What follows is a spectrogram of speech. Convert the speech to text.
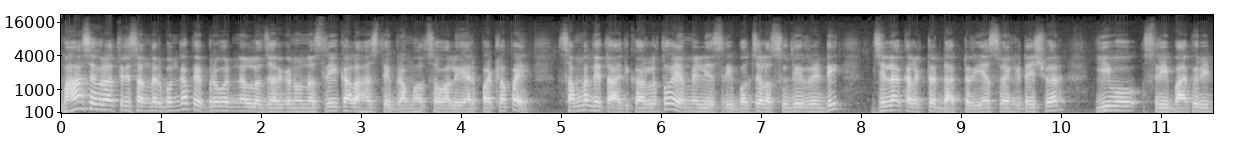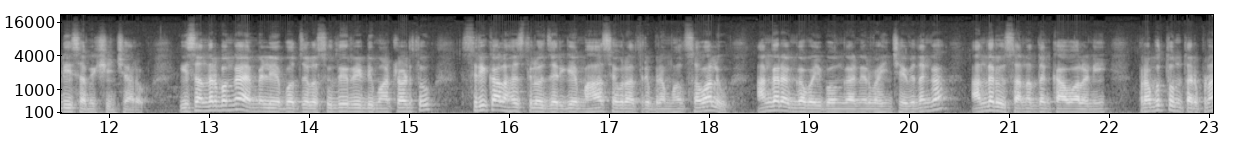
మహాశివరాత్రి సందర్భంగా ఫిబ్రవరి నెలలో జరగనున్న శ్రీకాళహస్తి బ్రహ్మోత్సవాలు ఏర్పాట్లపై సంబంధిత అధికారులతో ఎమ్మెల్యే శ్రీ బొజ్జల సుధీర్ రెడ్డి జిల్లా collector doctor S Venkateshwar EO Shri Bapireddy సమీక్షించారు. ఈ సందర్భంగా ఎమ్మెల్యే బొజ్జల సుధీర్ రెడ్డి మాట్లాడుతూ శ్రీకాళహస్తిలో జరిగే మహాశివరాత్రి బ్రహ్మోత్సవాలు అంగరంగ వైభవంగా నిర్వహించే విధంగా అందరూ సన్నద్ధం కావాలని ప్రభుత్వం తరపున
